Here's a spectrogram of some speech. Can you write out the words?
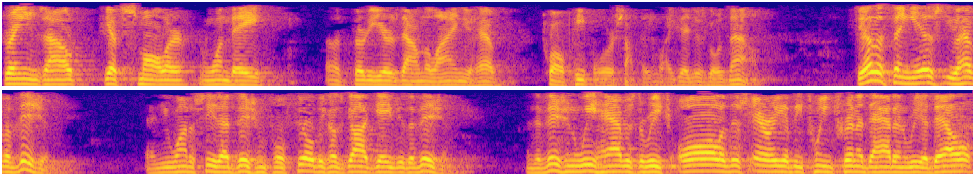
drains out, gets smaller, and one day, uh, 30 years down the line, you have 12 people or something like that. It just goes down. The other thing is you have a vision, and you want to see that vision fulfilled because God gave you the vision. And the vision we have is to reach all of this area between Trinidad and Rio Dell,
